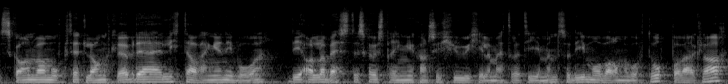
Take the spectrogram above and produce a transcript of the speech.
skal en varme opp til et langt løp. Det er litt avhengig av nivået. De aller beste skal jo springe kanskje 20 km i timen, så de må varme godt opp og være klar.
